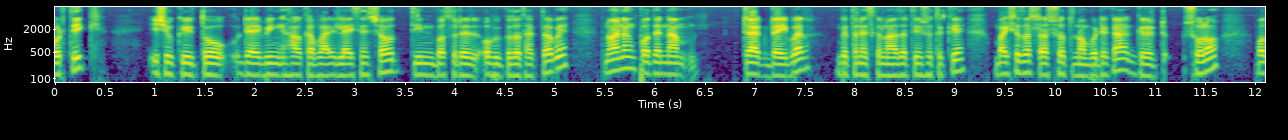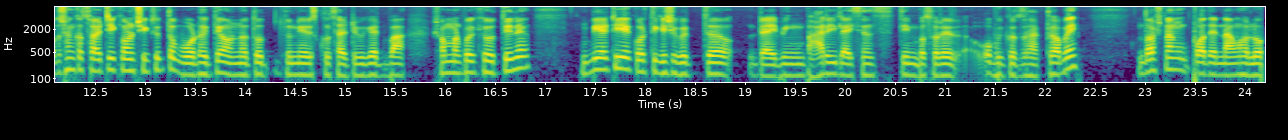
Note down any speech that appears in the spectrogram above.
কর্তৃক ইস্যুকৃত ড্রাইভিং হালকা ভারী লাইসেন্স সহ তিন বছরের অভিজ্ঞতা থাকতে হবে। নয় নং পদের নাম ট্রাক ড্রাইভার। বেতন স্কেল নয় হাজার তিনশো থেকে বাইশ হাজার সাতশত নব্বই টাকা, গ্রেড ষোলো। পদসংখ্যা ছয়টি, কোন স্বীকৃত বোর্ড হইতে উন্নত জুনিয়র স্কুল সার্টিফিকেট বা সম্মান পরীক্ষা উত্তীর্ণে বিআরটিএ কর্তৃক ইস্যুকৃত ড্রাইভিং ভারী লাইসেন্স তিন বছরের অভিজ্ঞতা থাকতে হবে। দশ নং পদের নাম হলো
